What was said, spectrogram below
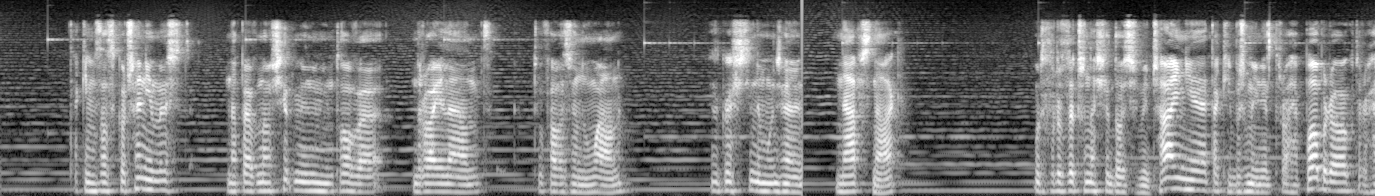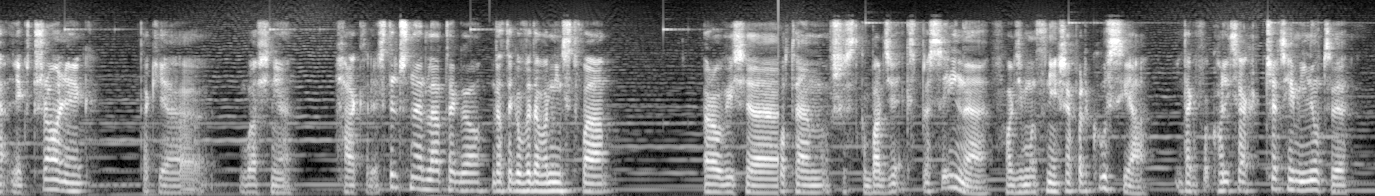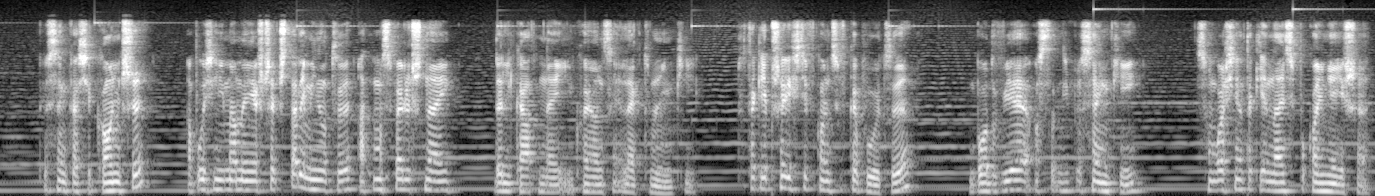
Takim zaskoczeniem jest na pewno 7-minutowe Dryland 2001 z gościnnym udziałem Napsnack. Utwór zaczyna się dość zwyczajnie, takie brzmienie trochę pop rock, trochę electronic, takie właśnie charakterystyczne dla tego, dla tego wydawnictwa. Robi się potem wszystko bardziej ekspresyjne, wchodzi mocniejsza perkusja. I tak w okolicach trzeciej minuty piosenka się kończy, a później mamy jeszcze 4 minuty atmosferycznej, delikatnej i kojącej elektroniki. To takie przejście w końcówkę płyty, bo dwie ostatnie piosenki są właśnie takie najspokojniejsze.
